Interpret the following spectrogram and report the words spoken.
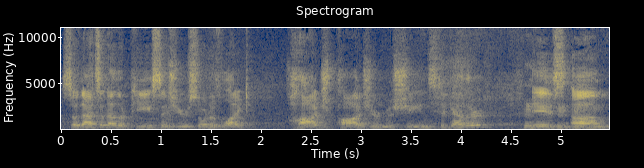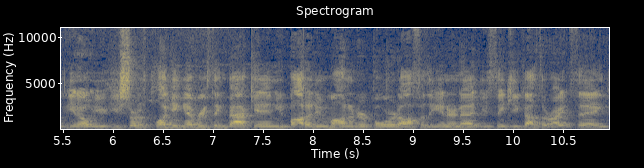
So that's another piece as you're sort of like hodgepodge your machines together. Is um, you know you you sort of plugging everything back in. You bought a new monitor board off of the internet. You think you got the right thing.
